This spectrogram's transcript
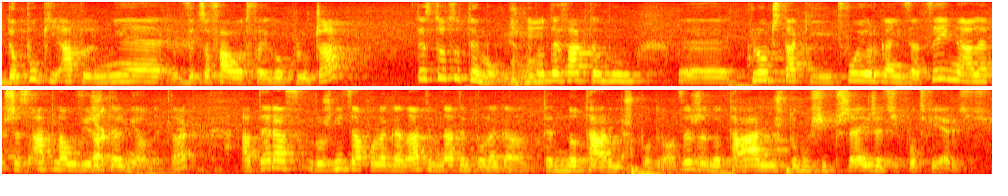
Dopóki Apple nie wycofało Twojego klucza, to jest to, co Ty mówisz. No to de facto był e, klucz taki Twój organizacyjny, ale przez Apple'a uwierzytelniony, tak. A teraz różnica polega na tym, na tym polega ten notariusz po drodze, że notariusz to musi przejrzeć i potwierdzić.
